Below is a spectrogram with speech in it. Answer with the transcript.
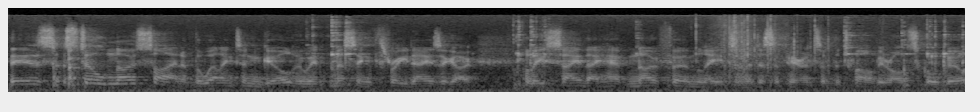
There's still no sign of the Wellington girl who went missing three days ago. Police say they have no firm leads in the disappearance of the 12-year-old schoolgirl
